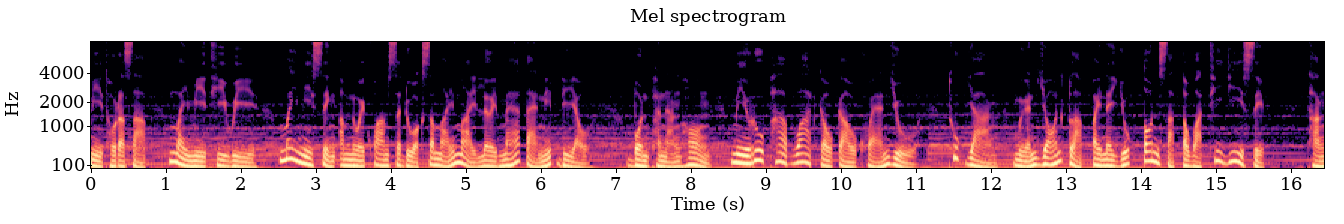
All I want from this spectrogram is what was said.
มีโทรศัพท์ ไม่มีทีวี ไม่มีสิ่งอำนวยความสะดวกสมัยใหม่เลยแม้แต่นิดเดียว บนผนังห้องมีรูปภาพวาดเก่าๆแขวนอยู่ ทุกอย่างเหมือนย้อนกลับไปในยุคต้นศตวรรษที่ 20 ทั้ง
